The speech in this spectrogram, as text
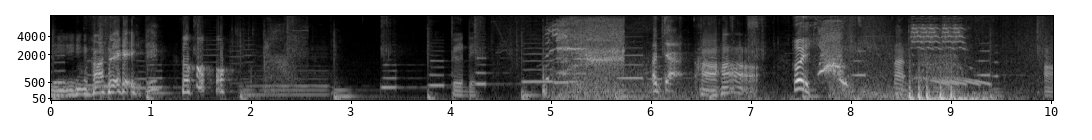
อืมมาเลยำเตือนเด็กอาจารย์ฮ่าฮ่าเฮ้ยนั่นฮ่า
